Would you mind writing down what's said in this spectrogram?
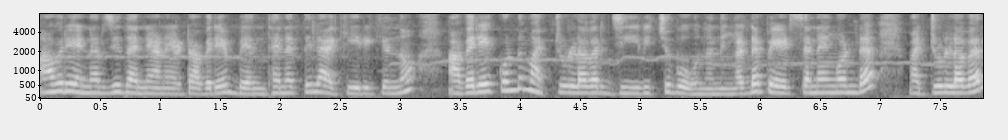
ആ ഒരു എനർജി തന്നെയാണ് കേട്ടോ അവരെ ബന്ധനത്തിലാക്കിയിരിക്കുന്നു. അവരെ കൊണ്ട് മറ്റുള്ളവർ ജീവിച്ചു പോകുന്നു. നിങ്ങളുടെ പേഴ്സണെ കൊണ്ട് മറ്റുള്ളവർ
